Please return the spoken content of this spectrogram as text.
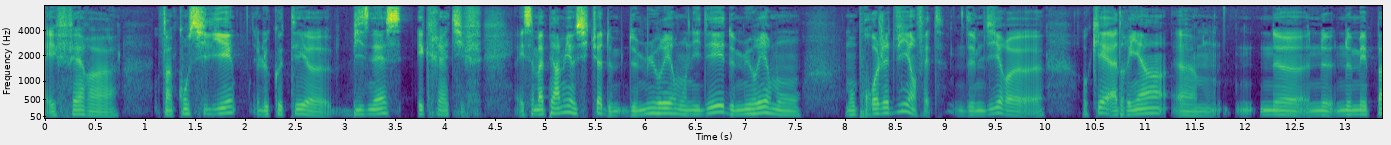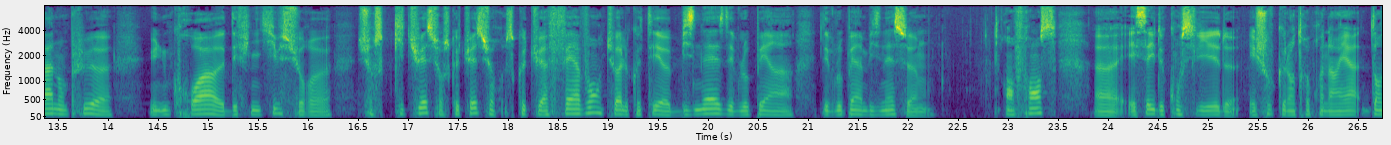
et faire enfin concilier le côté business et créatif. Et ça m'a permis aussi, tu vois, de, de, mûrir mon idée, de mûrir mon mon projet de vie en fait, de me dire ok Adrien euh, ne, ne, mets pas non plus euh, une croix euh, définitive sur ce qui tu es sur ce que tu es sur ce que tu as fait avant. Tu vois le côté business développer un business en France, essaye de concilier les deux. Et je trouve que l'entrepreneuriat dans,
